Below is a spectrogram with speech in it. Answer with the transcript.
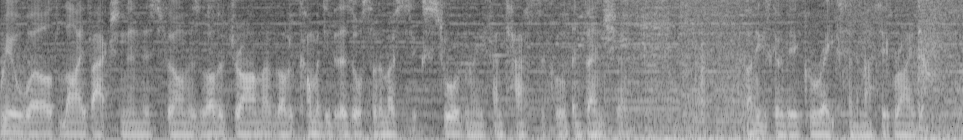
real world live action in this film. There's a lot of drama, a lot of comedy, but there's also the most extraordinary, fantastical adventure. I think it's going to be a great cinematic ride.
